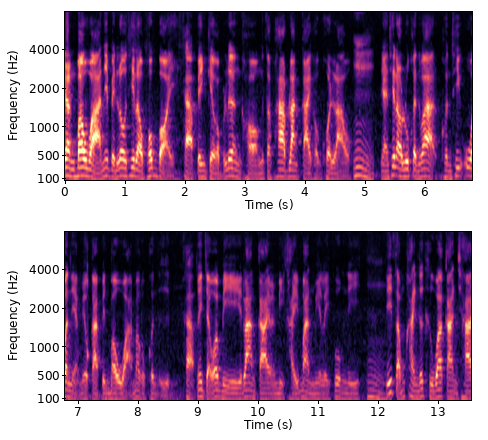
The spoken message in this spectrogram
อย่างเบาหวานนี่เป็นโรคที่เราพบบ่อย ครับเป็นเกี่ยวกับเรื่องของสภาพร่างกายของคนเรา อืม อย่างที่เรารู้กันว่าคนที่อ้วนเนี่ยมีโอกาสเป็นเบาหวานมากกว่าคนอื่น ครับ เนื่องจากว่ามีร่างกายมันมีไขมันมีอะไรพวกนี้ อืมที่สำคัญก็คือว่าการใช้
